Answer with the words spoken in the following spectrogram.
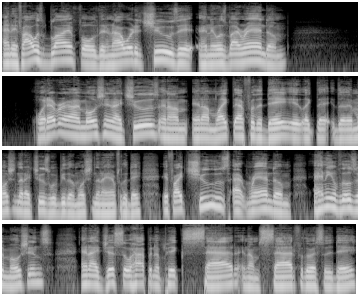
And if I was blindfolded and I were to choose it and it was by random, whatever emotion I choose and I'm and I'm like that for the day, it, like the the emotion that I choose would be the emotion that I am for the day. If I choose at random any of those emotions and I just so happen to pick sad and I'm sad for the rest of the day,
